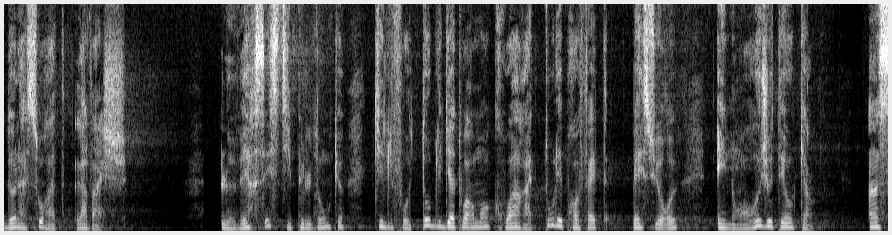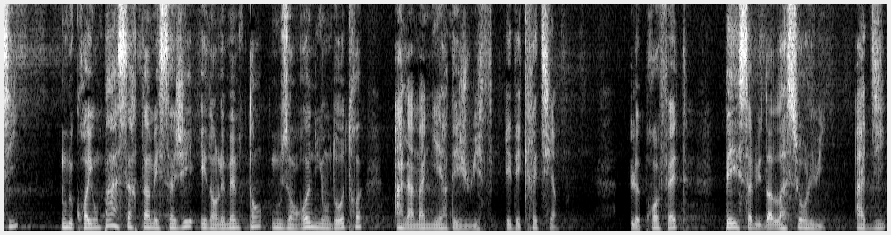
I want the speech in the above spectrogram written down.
de la sourate La Vache. Le verset stipule donc qu'il faut obligatoirement croire à tous les prophètes, paix sur eux, et n'en rejeter aucun. Ainsi, nous ne croyons pas à certains messagers et dans le même temps nous en renions d'autres à la manière des juifs et des chrétiens. Le prophète, paix et salut d'Allah sur lui, a dit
